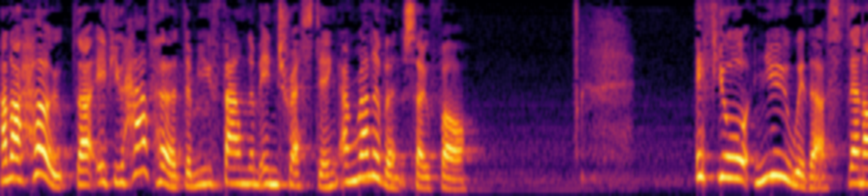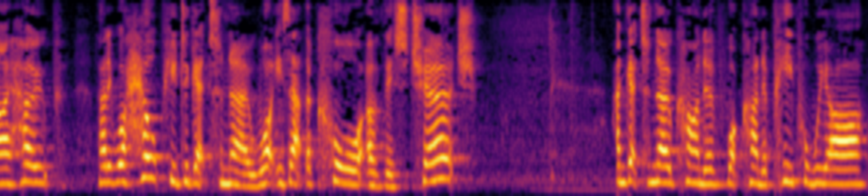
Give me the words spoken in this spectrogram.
And I hope that if you have heard them, you found them interesting and relevant so far. If you're new with us, then I hope that it will help you to get to know what is at the core of this church and get to know kind of what kind of people we are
